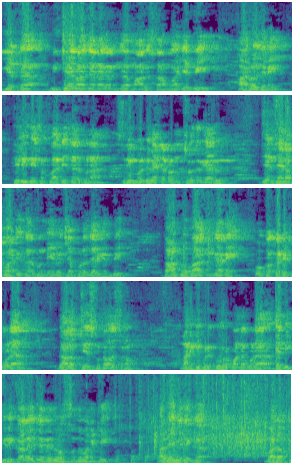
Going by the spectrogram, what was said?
ఈ యొక్క విద్యా రాజానగరంగా మారుస్తాము అని చెప్పి ఆ రోజుని తెలుగుదేశం పార్టీ తరఫున శ్రీ బొడ్డు వెంకటరమణ చౌదరి గారు జనసేన పార్టీ తరఫున నేను చెప్పడం జరిగింది. దాంట్లో భాగంగానే ఒక్కొక్కటి కూడా డెవలప్ చేసుకుంటూ వస్తున్నాం. మనకి ఇప్పుడు కోరుకుండా కూడా డిగ్రీ కాలేజ్ అనేది వస్తుంది మనకి. అదేవిధంగా మరొక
